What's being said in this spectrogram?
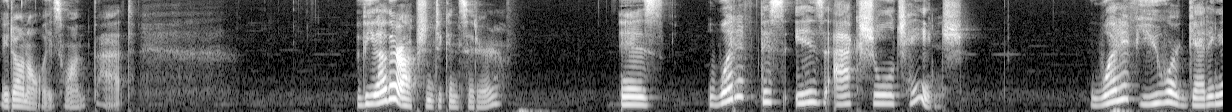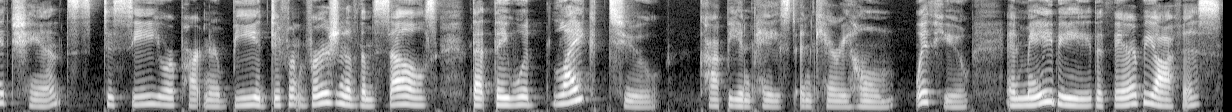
we don't always want that. The other option to consider is what if this is actual change? What if you are getting a chance to see your partner be a different version of themselves that they would like to copy and paste and carry home with you? And maybe the therapy office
